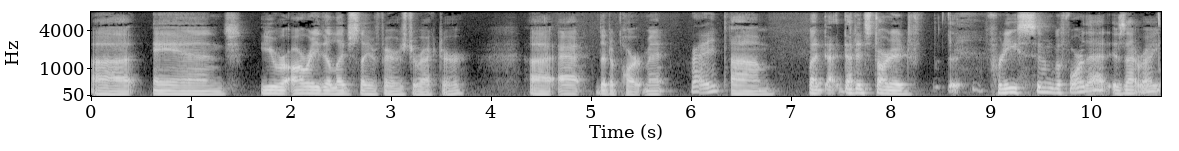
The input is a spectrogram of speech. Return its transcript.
Uh, and you were already the legislative affairs director uh, at the department. Right. Um, but that, that had started pretty soon before that. Is that right?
